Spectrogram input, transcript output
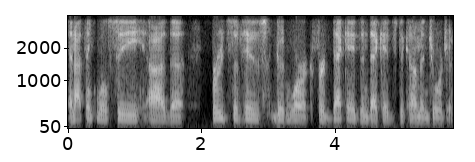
and I think we'll see uh, the fruits of his good work for decades and decades to come in Georgia.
